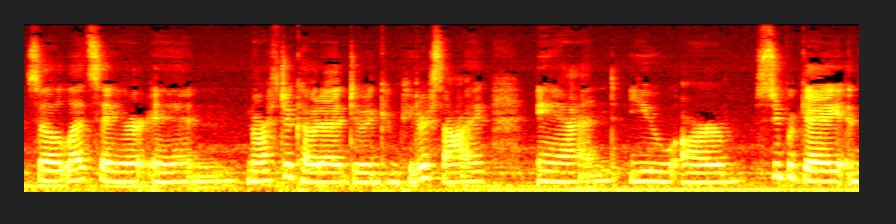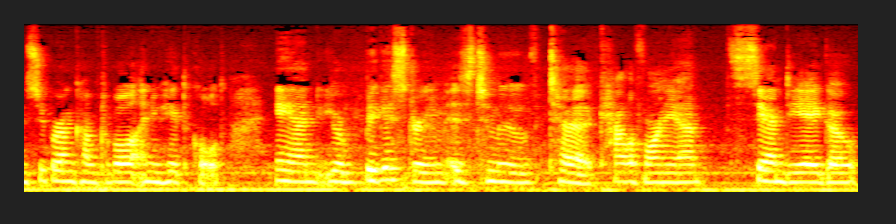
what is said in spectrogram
So let's say you're in North Dakota doing computer sci and you are super gay and super uncomfortable and you hate the cold. And your biggest dream is to move to California, San Diego,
